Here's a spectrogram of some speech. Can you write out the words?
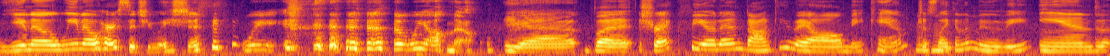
You know, we know her situation. We we all know. yeah, but Shrek, Fiona, and Donkey, they all make camp, just Mhm. like in the movie. And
